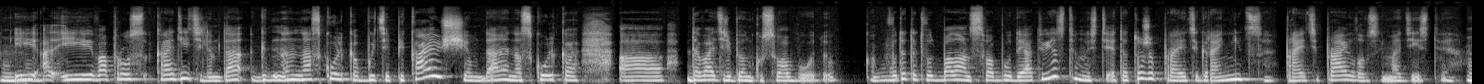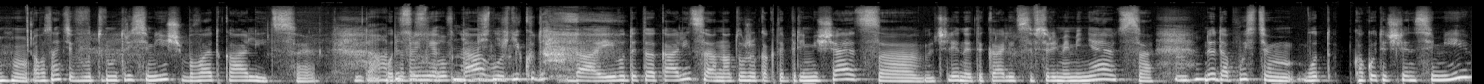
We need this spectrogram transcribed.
Угу. И, а, и вопрос к родителям, да? насколько быть опекающим, будущем, да, насколько а, давать ребенку свободу. Вот этот вот баланс свободы и ответственности, это тоже про эти границы, про эти правила взаимодействия. Угу. А вы знаете, вот внутри семьи еще бывает коалиция. Да, вот, безусловно, например, да, без вот, них никуда. Да, и вот эта коалиция, она тоже как-то перемещается, члены этой коалиции все время меняются. Угу. Ну и, допустим, вот какой-то член семьи,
